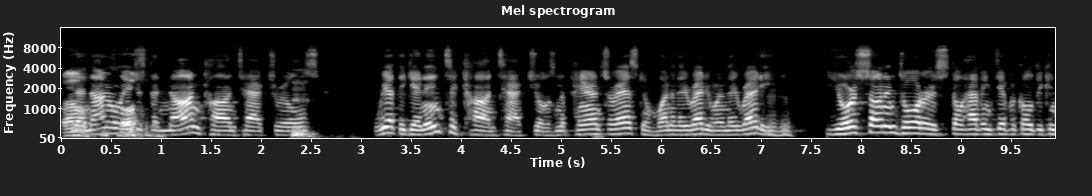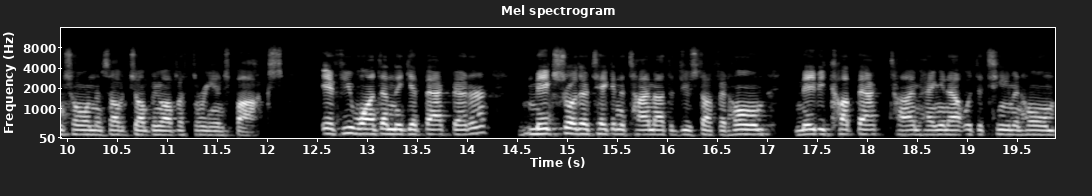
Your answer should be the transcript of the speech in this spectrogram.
Wow, and then not only awesome. just the non-contact drills, mm-hmm. we have to get into contact drills. And the parents are asking, when are they ready? When are they ready? Mm-hmm. your son and daughter is still having difficulty controlling themselves jumping off a three inch box. If you want them to get back better, make sure they're taking the time out to do stuff at home, maybe cut back time hanging out with the team at home.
